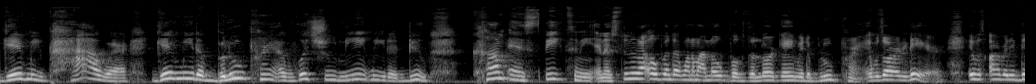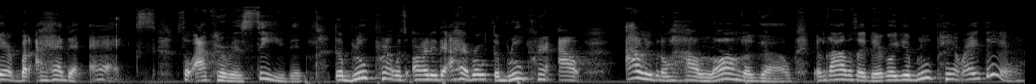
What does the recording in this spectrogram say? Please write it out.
Give me power. Give me the blueprint of what you need me to do. Come and speak to me. And as soon as I opened up one of my notebooks, the Lord gave me the blueprint. It was already there. It was already there, but I had to ask so I could receive it. The blueprint was already there. I had wrote the blueprint out. I don't even know how long ago. And God was like, there go your blueprint right there.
